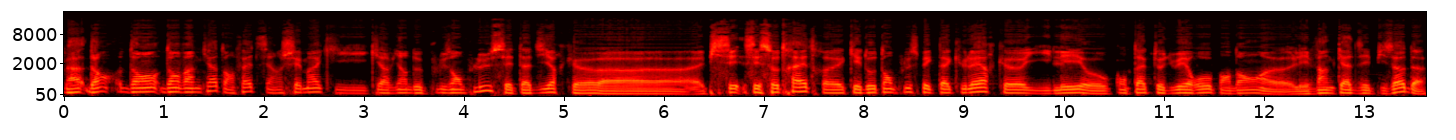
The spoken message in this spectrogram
Bah, dans, dans, dans 24, en fait, c'est un schéma qui, qui revient de plus en plus, c'est-à-dire que euh, et puis c'est c'est ce traître euh, qui est d'autant plus spectaculaire qu'il est au contact du héros pendant euh, les 24 épisodes,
